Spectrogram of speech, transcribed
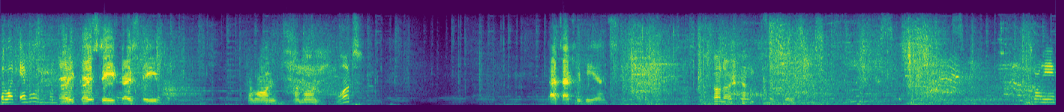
But like everyone's Go, go, Steve. Go, Steve. Come on, come on. What? That's actually BS. Oh no. It's not here.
